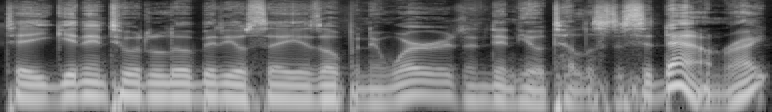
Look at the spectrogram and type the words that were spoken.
till you get into it a little bit. He'll say his opening words, and then he'll tell us to sit down. Right?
